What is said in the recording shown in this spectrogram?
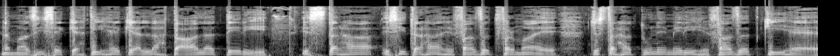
نمازی سے کہتی ہے کہ اللہ تعالی تیری اس طرح، اسی طرح حفاظت فرمائے، جس طرح تو نے میری حفاظت کی ہے۔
